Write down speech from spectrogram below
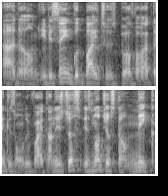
And um, if he's saying goodbye to his brother, I think it's only right. And it's just it's not just um, Nick.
